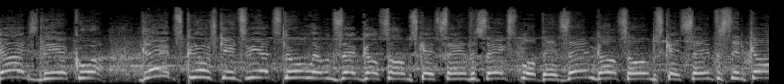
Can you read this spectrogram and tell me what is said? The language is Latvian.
jāiznieko. Glebs Kļuškīts 1-0 un Zemgals Olimpiskais centrs eksplodē. Zemgals Olimpiskais centrs ir kā.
